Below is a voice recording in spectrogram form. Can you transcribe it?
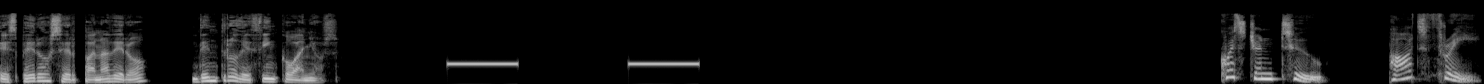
Espero ser panadero dentro de cinco años. Question 2. Part 3.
